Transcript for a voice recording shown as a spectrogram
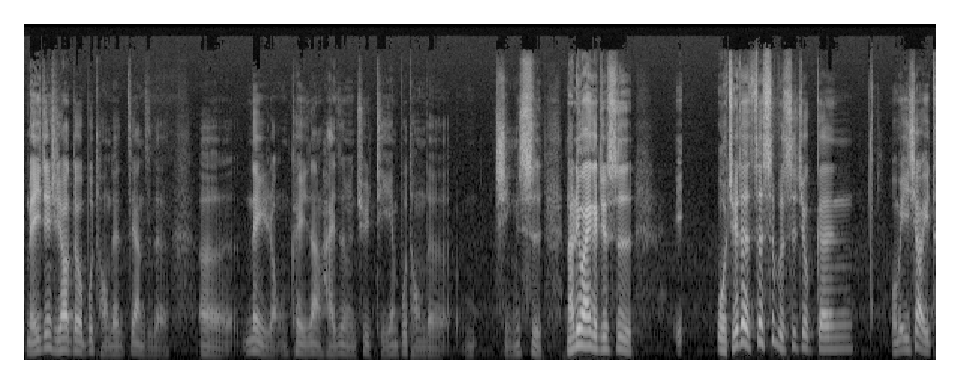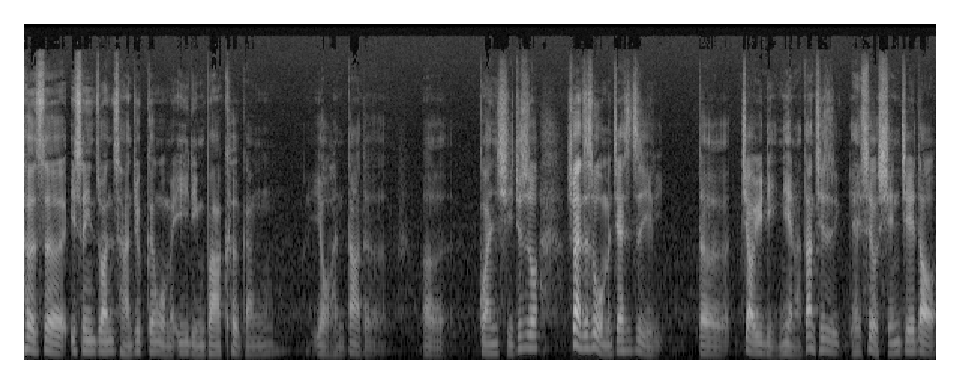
每一间学校都有不同的这样子的呃内容，可以让孩子们去体验不同的形式。那另外一个就是，一我觉得这是不是就跟我们一校一特色，一声音专长，就跟我们一零八课纲有很大的呃关系。就是说，虽然这是我们家是自己的教育理念了，但其实也是有衔接到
